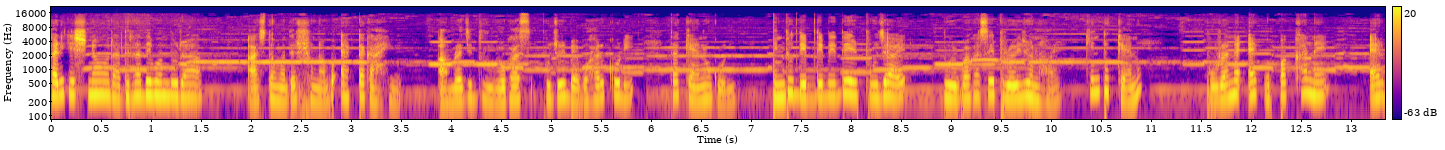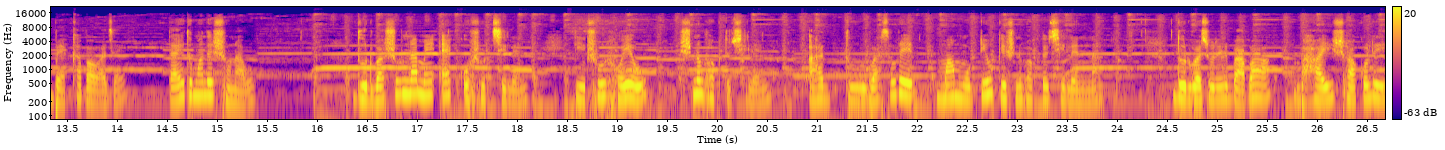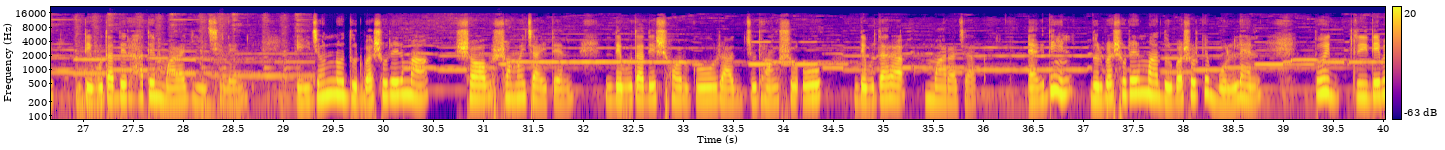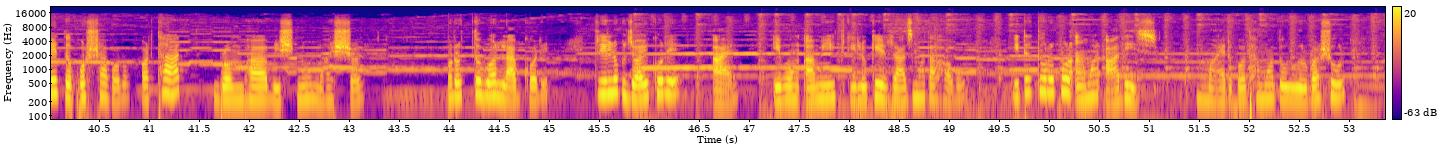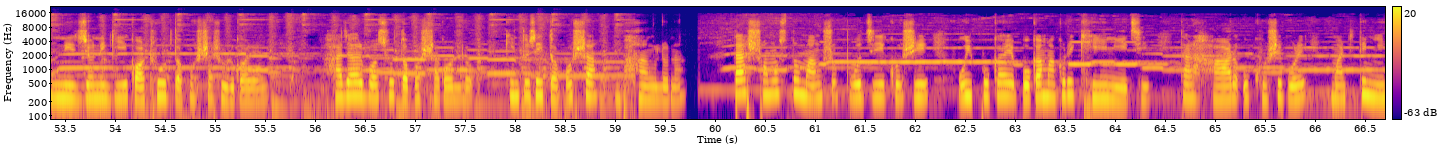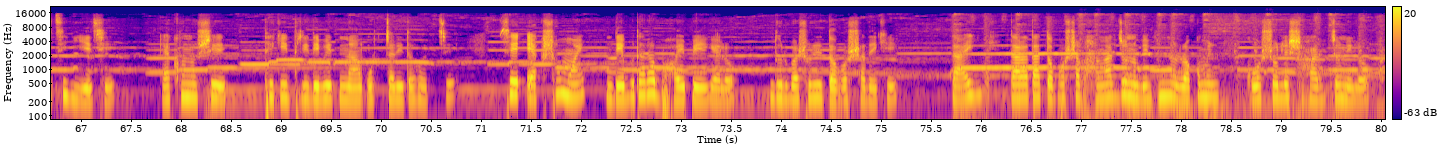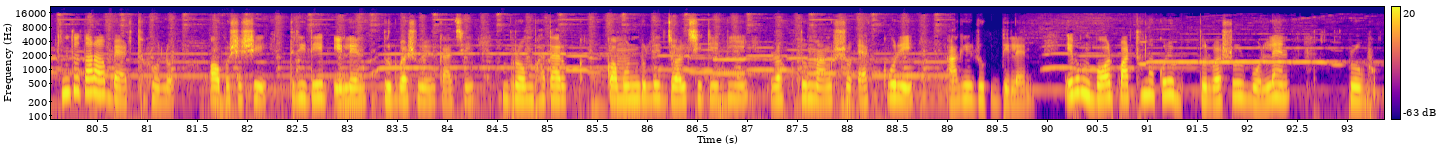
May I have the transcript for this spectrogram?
হরে কৃষ্ণ, রাধে রাধে বন্ধুরা, আজ তোমাদের শোনাবো একটা কাহিনী। আমরা যে দুর্বাঘাস পুজোয় ব্যবহার করি, তা কেন করি? হিন্দু দেবদেবীদের পূজায় দুর্বাঘাসের প্রয়োজন হয়, কিন্তু কেন? পুরাণে এক উপাখ্যানে এর ব্যাখ্যা পাওয়া যায়, তাই তোমাদের শোনাবো। দুর্বাসুর নামে এক অসুর ছিলেন। তিনি অসুর হয়েও কৃষ্ণভক্ত ছিলেন, আর দুর্বাসুরের মা মোটেও কৃষ্ণভক্ত ছিলেন না। দুর্বাসুরের বাবা, ভাই সকলে দেবতাদের হাতে মারা গিয়েছিলেন। এই জন্য দুর্বাসুরের মা সব সময় চাইতেন দেবতাদের স্বর্গ, রাজ্য ধ্বংস ও দেবতারা মারা যাক। একদিন দুর্বাসুরের মা দুর্বাসুরকে বললেন, তুই ত্রিদেবের তপস্যা করো, অর্থাৎ ব্রহ্মা, বিষ্ণু, মহেশ্বর। অমরত্ব বল লাভ করে। ত্রিলোক জয় করে আয় এবং আমি এই ত্রিলোকের রাজমাতা হব। এটা তোর ওপর আমার আদেশ। মায়ের কথা মতো দুর্বাসুর নির্জনে গিয়ে কঠোর তপস্যা শুরু করেন। হাজার বছর তপস্যা করল, কিন্তু সেই তপস্যা ভাঙল না। তার সমস্ত মাংস পচে খসে ওই পোকায় পোকামাকড়ে খেয়ে নিয়েছে। তার হাড় ও খসে পড়ে মাটিতে নিচে গিয়েছে। এখনও সে থেকে ত্রিদেবের নাম উচ্চারিত হচ্ছে। সে একসময় দেবতারা ভয় পেয়ে গেল দুর্বাসুরীর তপস্যা দেখে। তাই তারা তার তপস্যা ভাঙার জন্য বিভিন্ন রকমের কৌশলের সাহায্য নিল। কিন্তু তারা ব্যর্থ হলো। অবশেষে ত্রিদেব এলেন দুর্বাসুরের কাছে। ব্রহ্মা তার কমণ্ডলের জল ছিটিয়ে দিয়ে রক্ত, মাংস এক করে আগের রূপ দিলেন এবং বর প্রার্থনা করে দুর্বাসুর বললেন, প্রভু,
